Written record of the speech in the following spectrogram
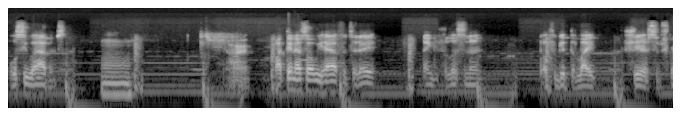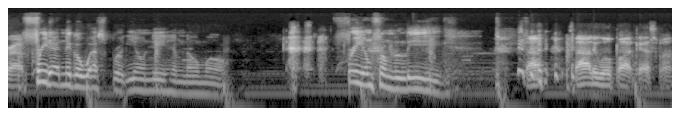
we'll see what happens. Mm. All right, I think that's all we have for today. Thank you for listening. Don't forget to like, share, subscribe. Free that nigga Westbrook. You don't need him no more. Free him from the league. It's not Hollywood podcast, man.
